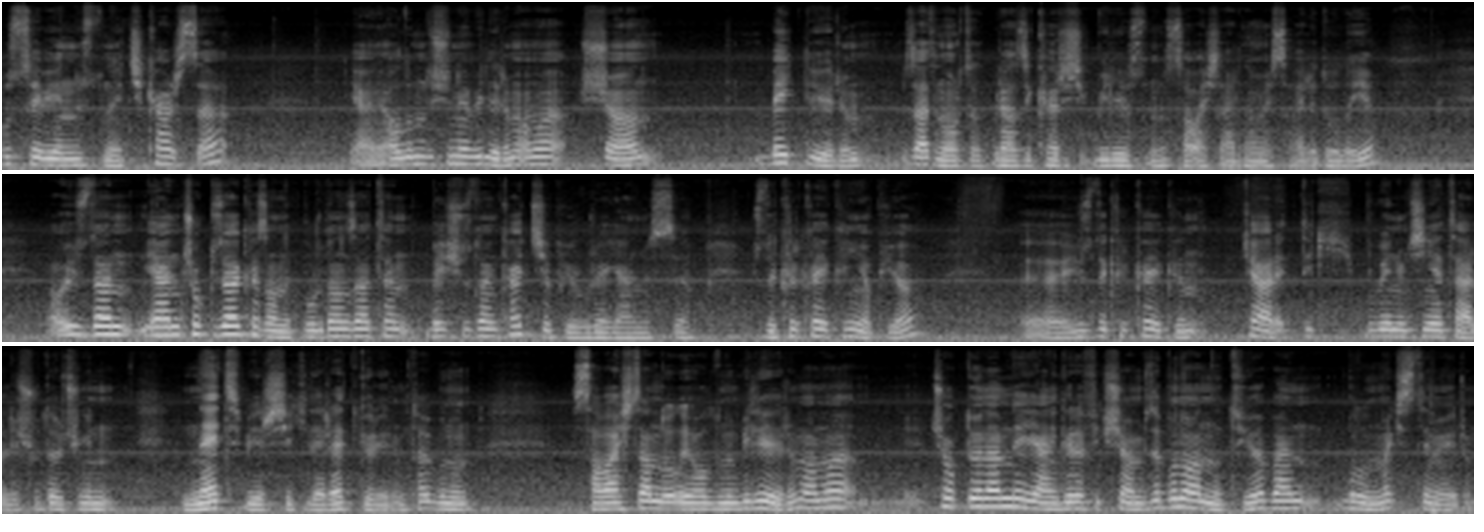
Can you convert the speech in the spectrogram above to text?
bu seviyenin üstüne çıkarsa yani alım düşünebilirim ama şu an bekliyorum. Zaten ortalık birazcık karışık biliyorsunuz savaşlardan vesaire dolayı. O yüzden yani çok güzel kazandık. Buradan zaten 500'den kaç yapıyor buraya gelmesi? %40'a yakın yapıyor. Ee, %40'a yakın kar ettik. Bu benim için yeterli. Şurada çünkü net bir şekilde red görüyorum. Tabii bunun savaştan dolayı olduğunu biliyorum ama çok da önemli değil yani grafik şu an bize bunu anlatıyor. Ben bulunmak istemiyorum.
